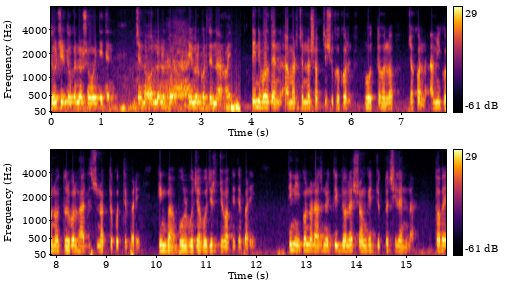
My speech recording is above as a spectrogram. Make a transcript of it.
দর্জির দোকানেও সময় দিতেন, যেন অন্যের উপর নির্ভর করতে না হয়। তিনি বলতেন, আমার জন্য সবচেয়ে সুখকর মুহূর্ত হলো যখন আমি কোনো দুর্বল হাদিস শনাক্ত করতে পারি কিংবা ভুল বোঝাবুঝির জবাব দিতে পারি। তিনি কোনো রাজনৈতিক দলের সঙ্গে যুক্ত ছিলেন না। তবে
